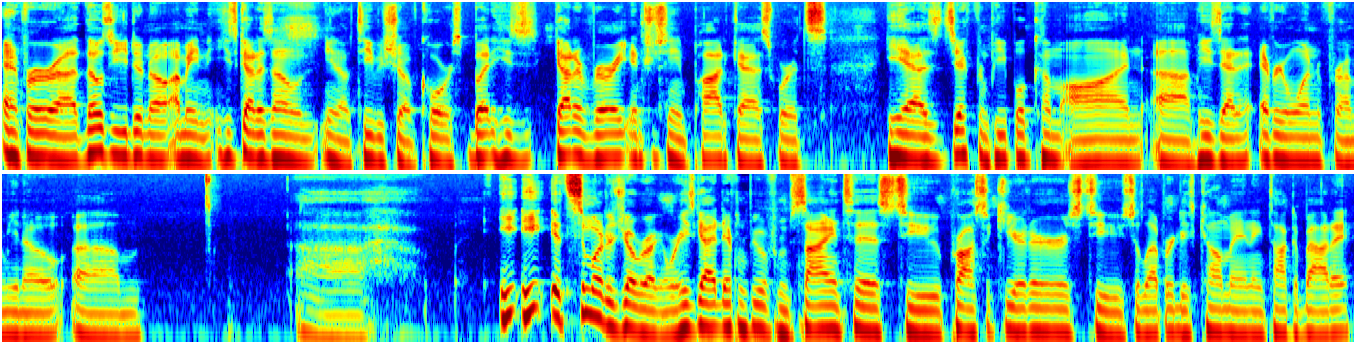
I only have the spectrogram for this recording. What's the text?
and for uh, those of you who don't know, I mean, he's got his own you know TV show, of course, but he's got a very interesting podcast where it's he has different people come on. Um, he's had everyone from you know. Um, he, he, it's similar to Joe Rogan, where he's got different people from scientists to prosecutors to celebrities come in and talk about it.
